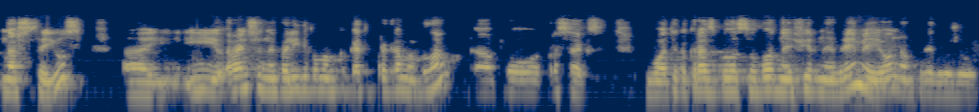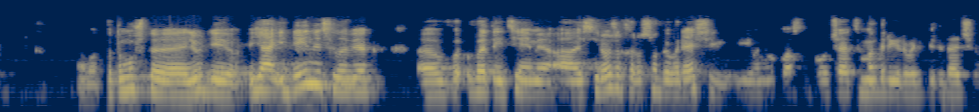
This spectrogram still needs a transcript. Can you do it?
наш союз, и раньше на Болиде, по-моему, какая-то программа была про, про секс, вот, и как раз было свободное эфирное время, и он нам предложил. Вот, потому что люди, я идейный человек, в, в этой теме, а Сережа хорошо говорящий, и у него классно получается модерировать передачу.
